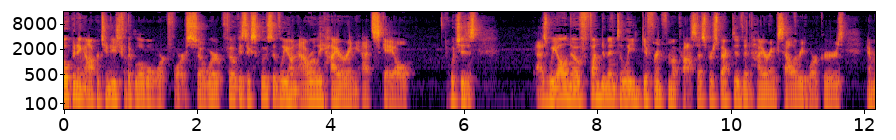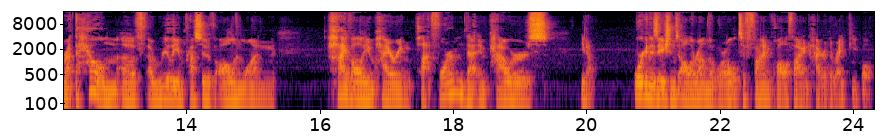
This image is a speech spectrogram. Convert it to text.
opening opportunities for the global workforce. So we're focused exclusively on hourly hiring at scale, which is, as we all know, fundamentally different from a process perspective than hiring salaried workers. And we're at the helm of a really impressive all in one high volume hiring platform that empowers, you know, organizations all around the world to find, qualify, and hire the right people.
